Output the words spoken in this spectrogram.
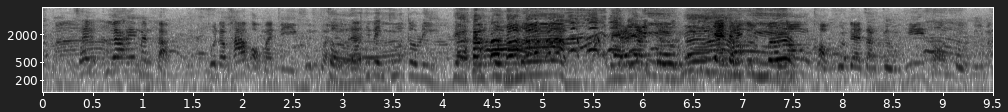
บใช่เพื่อให้มันแบบคุณภาพออกมาดีขึ้นกว่าส่งเดิแล้วมที่เป็นทูตเกาหลีแดจังกึมมากแดจังกึมแดจังกึมมากต้องขอบคุณแดจังกึมที่สอนสูตรนี้มา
